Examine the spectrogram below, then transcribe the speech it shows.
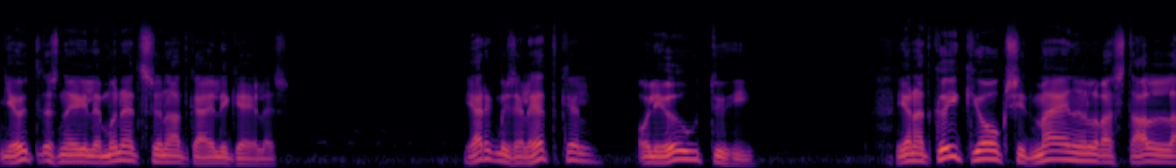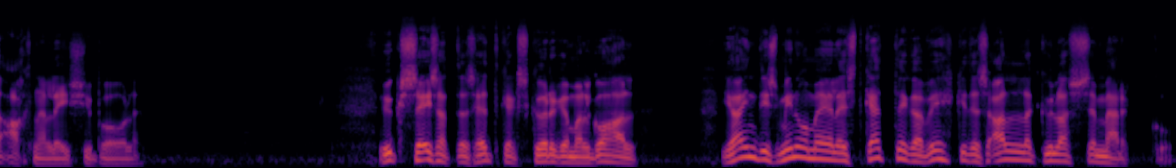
ja ütles neile mõned sõnad käeli keeles. järgmisel hetkel oli õu tühi. ja nad kõik jooksid mäenõlvast alla Ahnaleiši poole. üks seisatas hetkeks kõrgemal kohal ja andis minu meelest kätega vehkides alla külasse märku.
